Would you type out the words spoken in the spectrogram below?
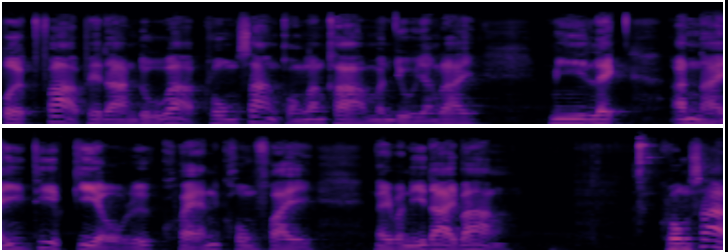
เปิดฝ้าเพดานดูว่าโครงสร้างของหลังคา มันอยู่อย่างไร มีเหล็กอันไหนที่เกี่ยวหรือแขวนโคมไฟในวันนี้ได้บ้าง โครงสร้าง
